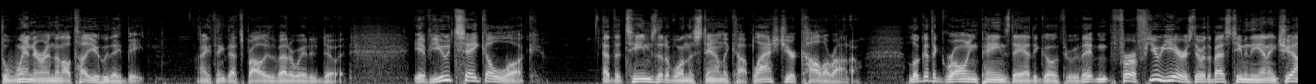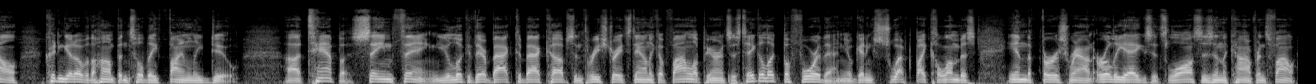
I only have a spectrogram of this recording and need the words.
the winner, and then I'll tell you who they beat. I think that's probably the better way to do it. If you take a look at the teams that have won the Stanley Cup, last year, Colorado. Look at the growing pains they had to go through. They, for a few years, they were the best team in the NHL, couldn't get over the hump until they finally do. Uh, Tampa, same thing. You look at their back to back cups and three straight Stanley Cup final appearances. Take a look before then. You know, getting swept by Columbus in the first round, early exits, losses in the conference final,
